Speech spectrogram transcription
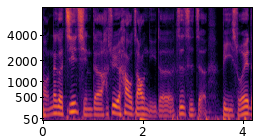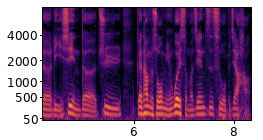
哦，那个激情的去号召你的支持者，比所谓的理性的去跟他们说明为什么今天支持我比较好。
